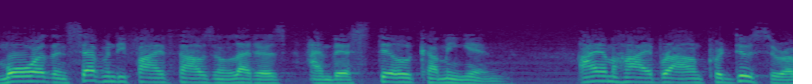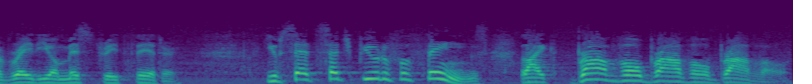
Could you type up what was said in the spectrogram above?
More than 75,000 letters, and they're still coming in. I am Himan Brown, producer of Radio Mystery Theater. You've said such beautiful things like bravo, bravo, bravo,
